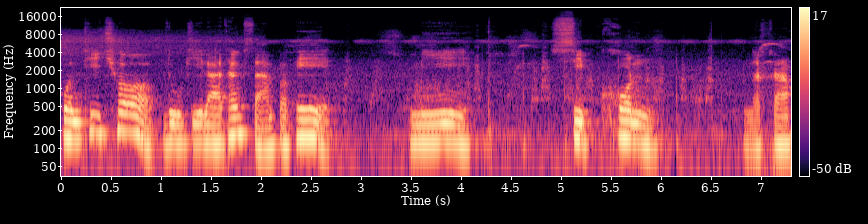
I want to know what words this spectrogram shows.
คนที่ชอบดูกีฬาทั้ง 3 ประเภท มี 10 คนนะครับ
